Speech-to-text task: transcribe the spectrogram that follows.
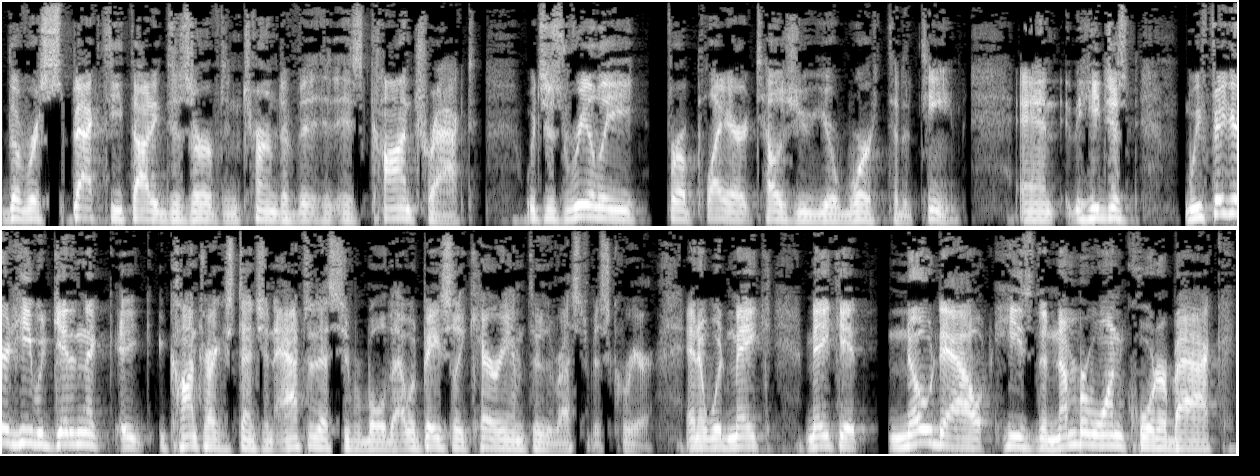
the respect he thought he deserved in terms of his contract, which is really for a player tells you your worth to the team. And he just we figured he would get in a, a, contract extension after that Super Bowl that would basically carry him through the rest of his career, and it would make make it no doubt he's the number one quarterback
